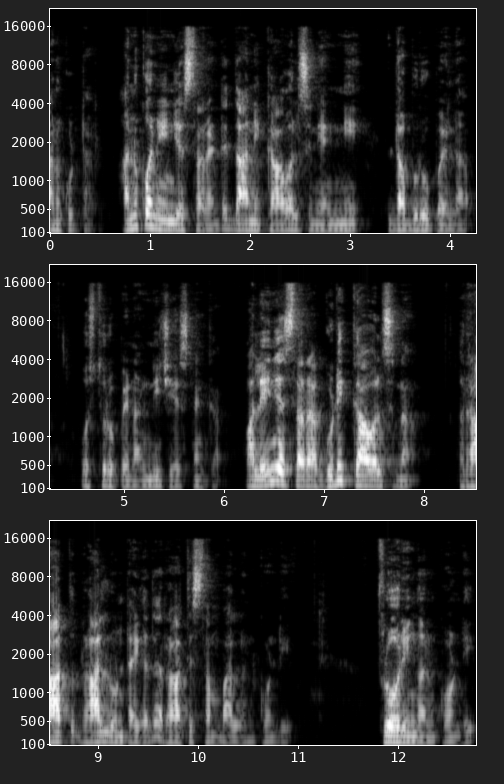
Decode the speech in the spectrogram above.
అనుకుంటారు. అనుకొని ఏం చేస్తారంటే దానికి కావాల్సిన అన్ని డబ్బు రూపాయల వస్తు రూపాయల అన్నీ చేసినాక వాళ్ళు ఏం చేస్తారు? ఆ గుడికి కావాల్సిన రాత్ రాళ్ళు ఉంటాయి కదా రాతి స్తంభాలు అనుకోండి ఫ్లోరింగ్ అనుకోండి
